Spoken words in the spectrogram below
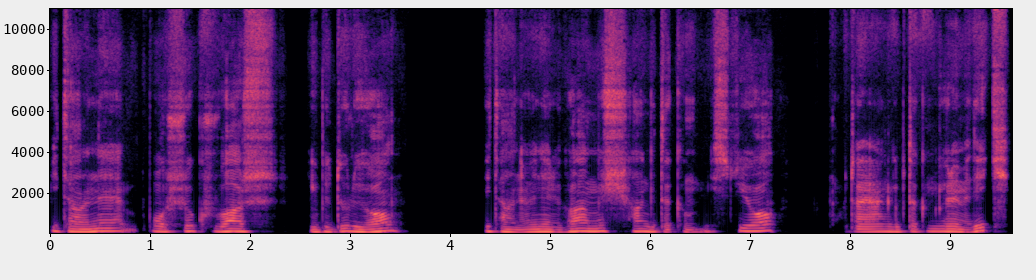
bir tane boşluk var gibi duruyor. Bir tane öneri varmış. Hangi takım istiyor? Burada herhangi bir takım göremedik.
